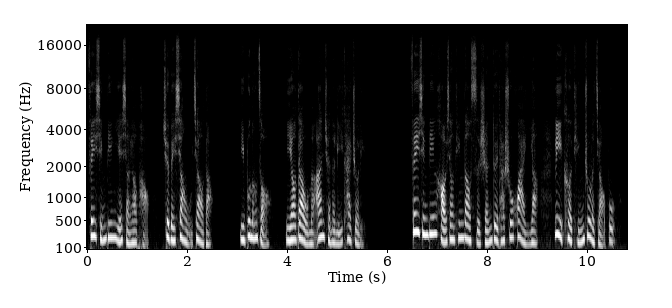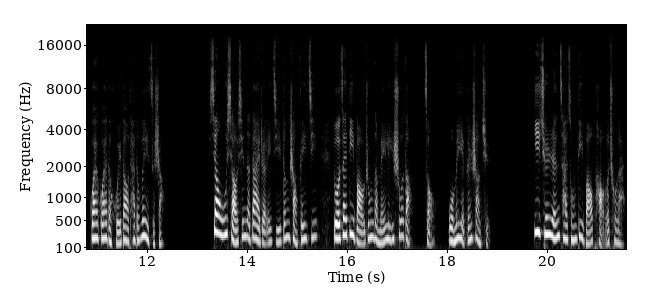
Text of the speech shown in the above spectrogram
飞行兵也想要跑，却被向武叫道：“你不能走，你要带我们安全的离开这里。”飞行兵好像听到死神对他说话一样，立刻停住了脚步，乖乖的回到他的位子上。向武小心的带着 A 级登上飞机，躲在地堡中的梅林说道：“走，我们也跟上去。”一群人才从地堡跑了出来。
